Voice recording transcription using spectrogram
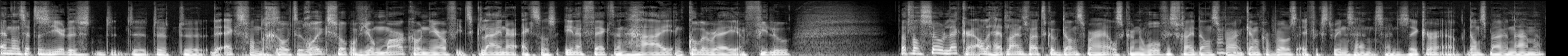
En dan zetten ze hier dus de, de, de, de, de acts van de grote Roykshop of Young Marco neer of iets kleiner. Acts als In Effect en High en Color Ray en Filou. Dat was zo lekker. Alle headlines waren natuurlijk ook dansbaar. Hè? Oscar de Wolf is vrij dansbaar. Chemical Brothers, Apex Twin zijn, zijn zeker ook dansbare namen.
